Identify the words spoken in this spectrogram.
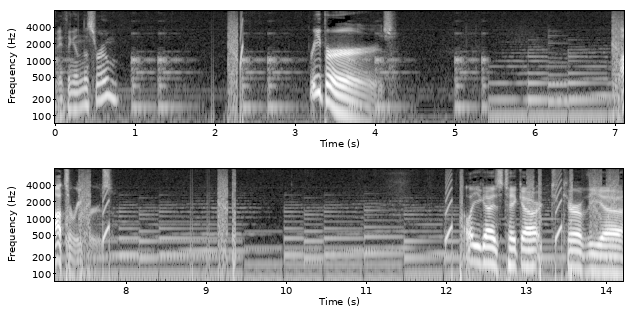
Anything in this room? Reapers! Lots of Reapers. I'll let you guys take out take care of the uh,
